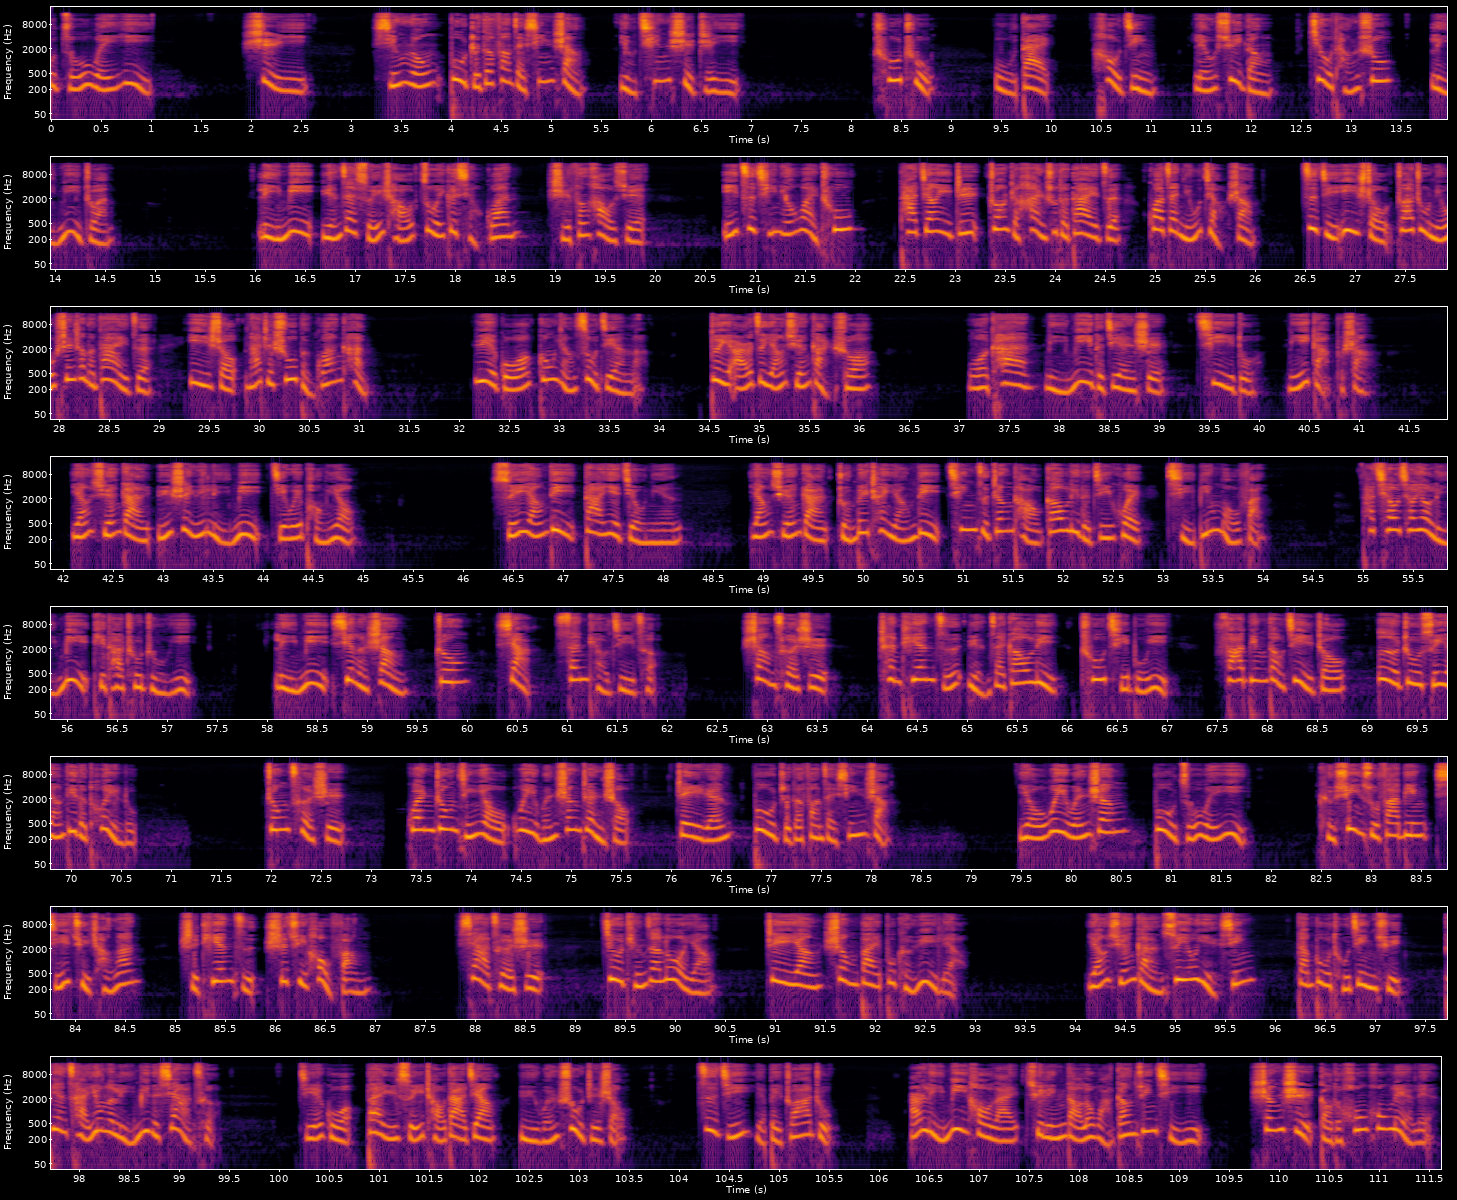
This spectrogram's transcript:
不足为意。示意，形容不值得放在心上，有轻视之意。出处：五代、后晋、刘旭等《旧唐书·李密传》。李密原在隋朝做一个小官，十分好学。一次骑牛外出，他将一只装着汉书的袋子挂在牛角上，自己一手抓住牛身上的袋子，一手拿着书本观看。越国公杨素见了，对儿子杨玄感说：“我看李密的见识、气度，你赶不上。”杨玄感于是与李密结为朋友。隋炀帝大业九年。杨玄感准备趁炀帝亲自征讨高丽的机会起兵谋反，他悄悄要李密替他出主意。李密献了上、中、下三条计策。上策是趁天子远在高丽，出其不意，发兵到冀州，扼住隋炀帝的退路。中策是关中仅有魏文生镇守，这人不值得放在心上。有魏文生不足为意，可迅速发兵袭取长安，使天子失去后方。下策是就停在洛阳，这样胜败不可预料。杨玄感虽有野心，但不图进取，便采用了李密的下策，结果败于隋朝大将宇文述之手，自己也被抓住。而李密后来却领导了瓦岗军起义。声势搞得轰轰烈烈。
